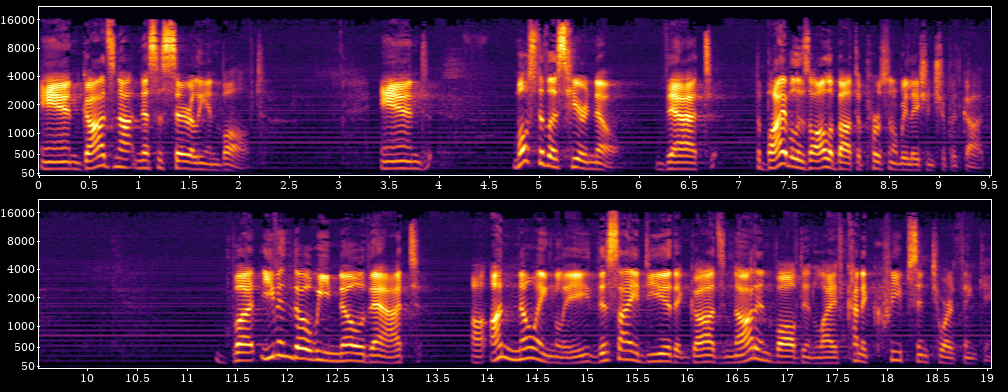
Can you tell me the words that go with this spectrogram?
and God's not necessarily involved. And most of us here know that the Bible is all about the personal relationship with God. But even though we know that, uh, unknowingly, this idea that God's not involved in life kind of creeps into our thinking.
